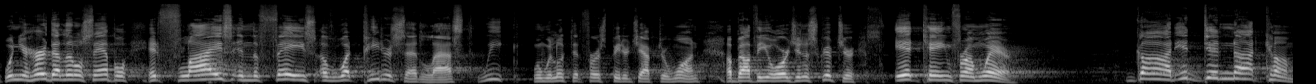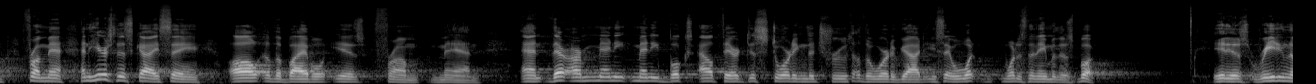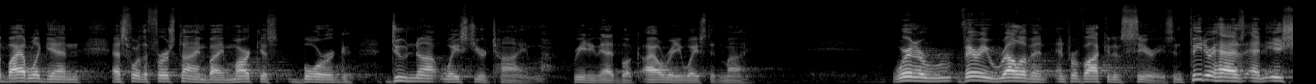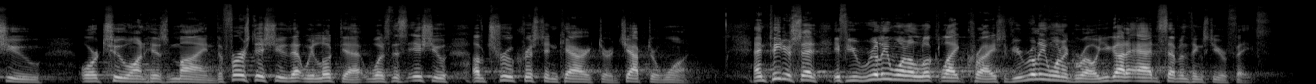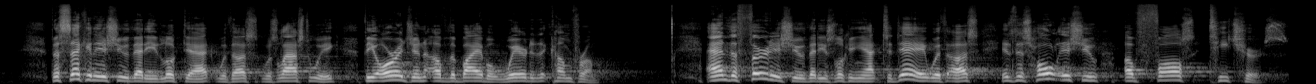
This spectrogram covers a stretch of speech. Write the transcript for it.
when you heard that little sample, it flies in the face of what Peter said last week when we looked at 1 Peter chapter 1 about the origin of Scripture. It came from where? God. It did not come from man. And here's this guy saying, all of the Bible is from man. And there are many, many books out there distorting the truth of the Word of God. You say, well, what, what is the name of this book? It is Reading the Bible Again as for the first time by Marcus Borg. Do not waste your time reading that book. I already wasted mine. We're in a very relevant and provocative series. And Peter has an issue or two on his mind. The first issue that we looked at was this issue of true Christian character in chapter 1. And Peter said, if you really want to look like Christ, if you really want to grow, you got to add seven things to your faith. The second issue that he looked at with us was last week the origin of the Bible. Where did it come from? And the third issue that he's looking at today with us is this whole issue of false teachers.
